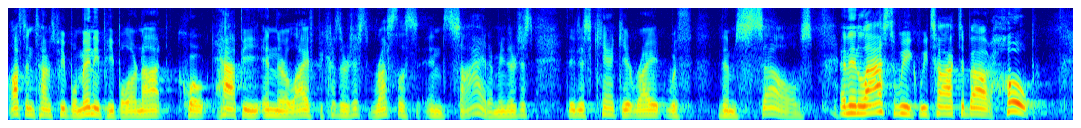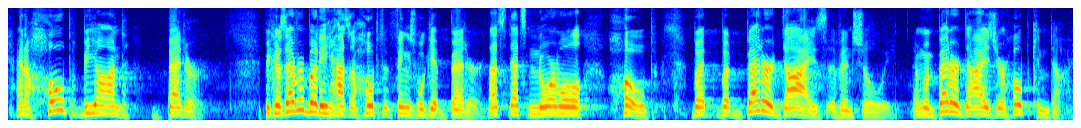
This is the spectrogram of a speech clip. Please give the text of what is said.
Oftentimes, people, many people, are not, quote, happy in their life because they're just restless inside. I mean, they're just, they just can't get right with themselves. And then last week, we talked about hope and a hope beyond better. Because everybody has a hope that things will get better. That's, that's normal hope. But, but better dies eventually. And when better dies, your hope can die.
